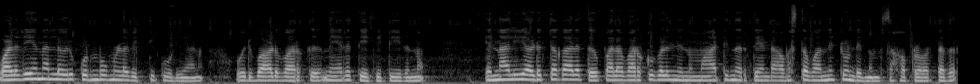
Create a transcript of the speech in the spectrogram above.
വളരെ നല്ല ഒരു കുടുംബമുള്ള വ്യക്തി കൂടിയാണ്. ഒരുപാട് വർക്ക് നേരത്തെ കിട്ടിയിരുന്നു. എന്നാൽ ഈ അടുത്ത കാലത്ത് പല വർക്കുകളിൽ നിന്നും മാറ്റി നിർത്തേണ്ട അവസ്ഥ വന്നിട്ടുണ്ടെന്നും സഹപ്രവർത്തകർ.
